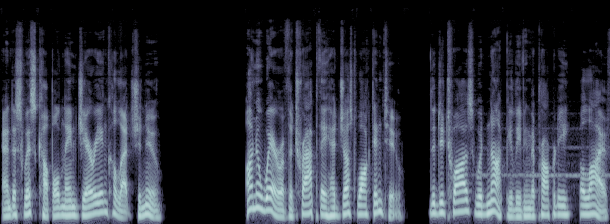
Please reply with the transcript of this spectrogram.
and a Swiss couple named Jerry and Colette Genoud. Unaware of the trap they had just walked into, the Dutoit would not be leaving the property alive.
